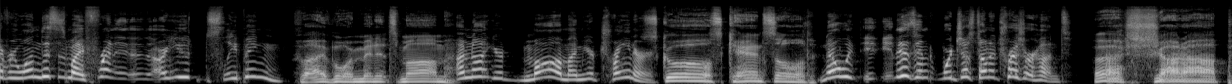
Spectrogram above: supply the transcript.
everyone, this is my friend. Are you sleeping? Five more minutes, Mom. I'm not your mom, I'm your trainer. School's canceled. No, it, it it isn't. We're just on a treasure hunt. Uh, shut up.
